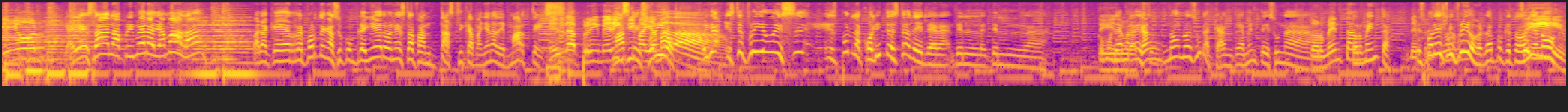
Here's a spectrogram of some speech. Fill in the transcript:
señor. Y ahí está la primera llamada. Para que reporten a su cumpleañero en esta fantástica mañana de martes. Es la primerísima Martes frío. llamada. Oiga, este frío es, es por la colita esta del, del, ah, ¿cómo ¿Del le llaman huracán? esto? No, no es huracán, realmente es una ¿Tormenta? Tormenta. Es por eso el frío, ¿verdad? Porque todavía Sí. no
